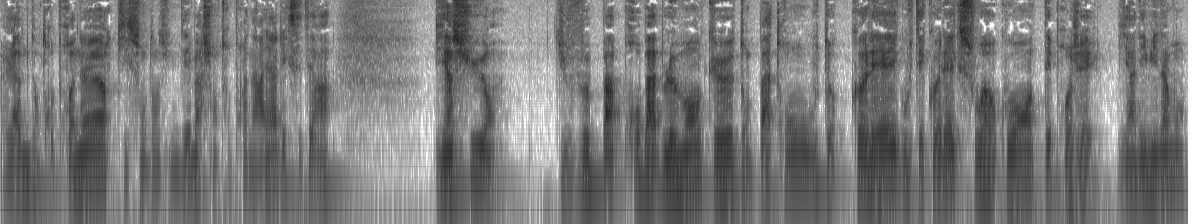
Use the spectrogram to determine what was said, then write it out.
l'âme d'entrepreneur, qui sont dans une démarche entrepreneuriale, etc. Bien sûr, tu veux pas probablement que ton patron ou ton collègue ou tes collègues soient au courant de tes projets, bien évidemment.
